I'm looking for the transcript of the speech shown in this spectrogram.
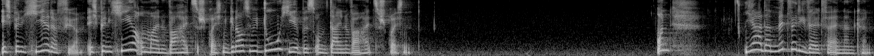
Ich bin hier dafür. Ich bin hier, um meine Wahrheit zu sprechen, genauso wie du hier bist, um deine Wahrheit zu sprechen. Und ja, damit wir die Welt verändern können.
